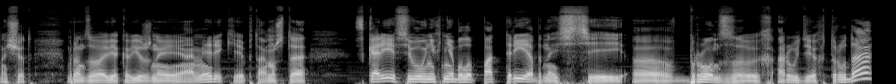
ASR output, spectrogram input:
насчет бронзового века в Южной Америке все потому что Скорее всего, у них не было потребностей э, в бронзовых орудиях труда,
